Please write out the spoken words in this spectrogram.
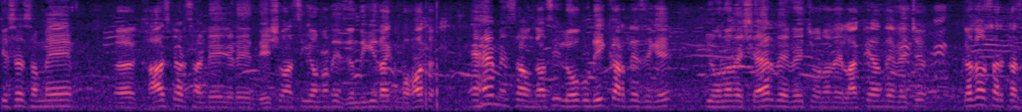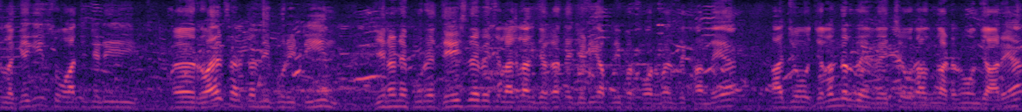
ਕਿਸੇ ਸਮੇਂ ਖਾਸ ਕਰ ਸਾਡੇ ਜਿਹੜੇ ਦੇਸ਼ ਵਾਸੀ ਆ, ਉਹਨਾਂ ਦੀ ਜ਼ਿੰਦਗੀ ਦਾ ਇੱਕ ਬਹੁਤ ਅਹਿਮ ਹਿੱਸਾ ਹੁੰਦਾ ਸੀ। ਲੋਕ ਉਡੀਕ ਕਰਦੇ ਸੀਗੇ ਕਿ ਉਹਨਾਂ ਦੇ ਸ਼ਹਿਰ ਦੇ ਵਿੱਚ, ਉਹਨਾਂ ਦੇ ਇਲਾਕਿਆਂ ਦੇ ਵਿੱਚ ਕਦੋਂ ਸਰਕਸ ਲੱਗੇਗੀ। ਸੋ ਅੱਜ ਜਿਹੜੀ ਰਾਇਲ ਸਰਕਸ ਦੀ ਪੂਰੀ ਟੀਮ ਜਿਨ੍ਹਾਂ ਨੇ ਪੂਰੇ ਦੇਸ਼ ਦੇ ਵਿੱਚ ਅਲੱਗ-ਅਲੱਗ ਜਗ੍ਹਾ ਤੇ ਜਿਹੜੀ ਆਪਣੀ ਪਰਫਾਰਮੈਂਸ ਦਿਖਾਉਂਦੇ ਆ, ਅੱਜ ਉਹ ਜਲੰਧਰ ਦੇ ਵਿੱਚ ਉਹਦਾ ਉਦਘਾਟਨ ਹੋਣ ਜਾ ਰਿਹਾ।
